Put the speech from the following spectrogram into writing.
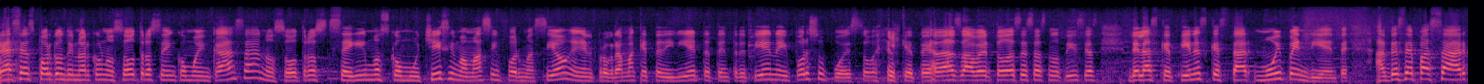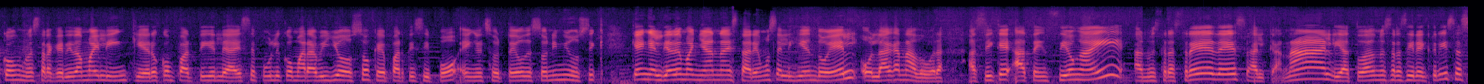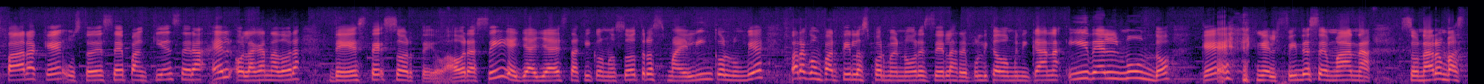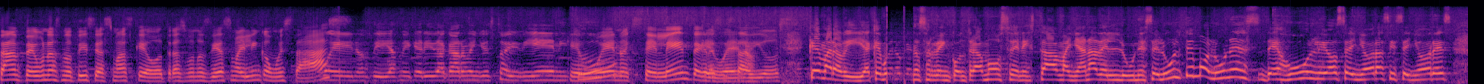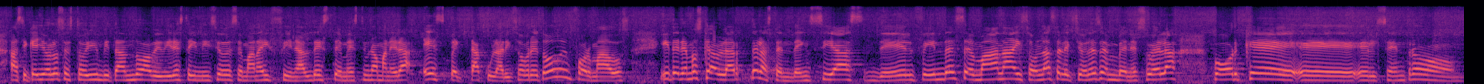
Gracias por continuar con nosotros en Como en Casa. Nosotros seguimos con muchísima más información en el programa que te divierte, te entretiene y por supuesto el que te da a saber todas esas noticias de las que tienes que estar muy pendiente. Antes de pasar con nuestra querida Maylin, quiero compartirle a ese público maravilloso que participó en el sorteo de Sony Music que en el día de mañana estaremos eligiendo él o la ganadora. Así que atención ahí a nuestras redes, al canal y a todas nuestras directrices para que ustedes sepan quién será él o la ganadora de este sorteo. Ahora sí, ella ya está aquí con nosotros, Maylin Columbier, para compartir los pormenores de la República Dominicana y del mundo que en el fin de semana Sonaron bastante unas noticias más que otras. Buenos días, Maylin, ¿cómo estás? Buenos días, mi querida Carmen, yo estoy bien. ¿Y qué bueno, excelente, gracias a Dios. Qué maravilla, qué bueno que nos reencontramos en esta mañana del lunes, el último lunes de julio, señoras y señores. Así que yo los estoy invitando a vivir este inicio de semana y final de este mes de una manera espectacular y sobre todo informados. Y tenemos que hablar de las tendencias del fin de semana y son las elecciones en Venezuela porque eh, el centro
